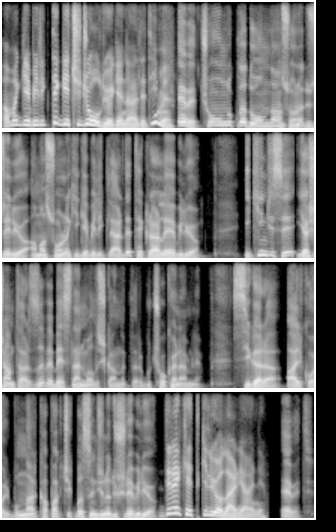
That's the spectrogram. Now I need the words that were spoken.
Ama gebelikte geçici oluyor genelde değil mi? Evet çoğunlukla doğumdan sonra düzeliyor ama sonraki gebeliklerde tekrarlayabiliyor. İkincisi yaşam tarzı ve beslenme alışkanlıkları. Bu çok önemli. Sigara, alkol bunlar kapakçık basıncını düşürebiliyor. Direkt etkiliyorlar yani. Evet.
